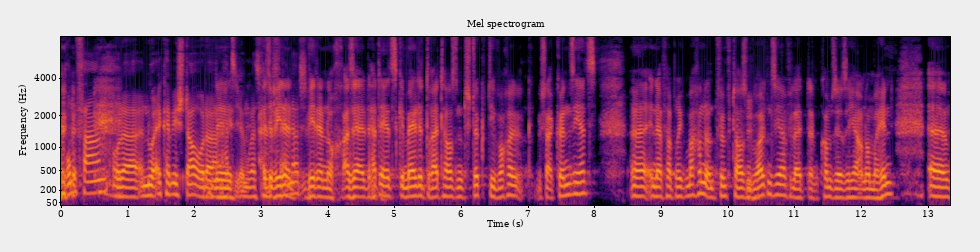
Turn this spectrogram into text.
äh, rumfahren oder nur LKW-Stau oder nee, hat sich irgendwas Also weder, verändert? weder noch. Also er hat er jetzt gemeldet, 3000 Stück die Woche können sie jetzt äh, in der Fabrik machen und 5000 mhm. wollten sie ja. Vielleicht dann kommen sie ja sicher auch noch mal hin. Äh,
